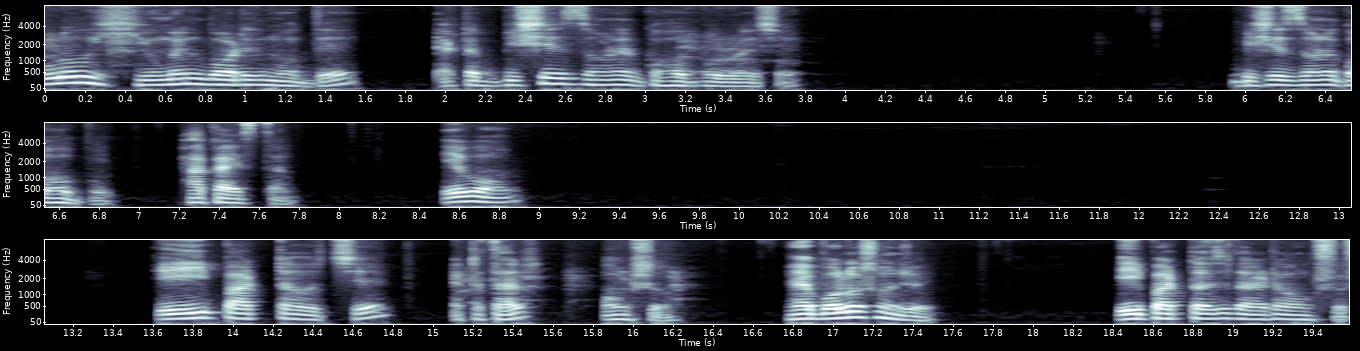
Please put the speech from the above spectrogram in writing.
পুরো হিউম্যান বডির মধ্যে একটা বিশেষ ধরনের গহ্বর রয়েছে। বিশেষ ধরনের গহ্বর ফাঁকা স্থান এবং এই পার্টটা হচ্ছে একটা তার অংশ। হ্যাঁ বলো সঞ্জয়। এই পার্টটা হচ্ছে তার একটা অংশ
